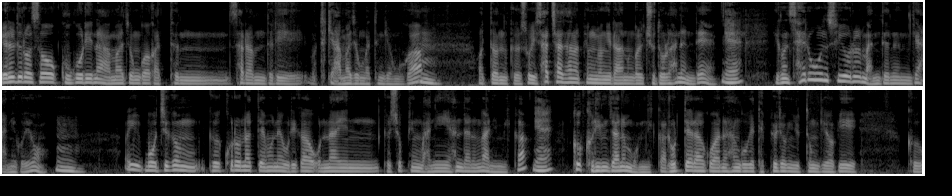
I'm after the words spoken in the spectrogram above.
예를 들어서 구글이나 아마존과 같은 사람들이 뭐 특히 아마존 같은 경우가 음. 어떤 그 소위 4차 산업혁명이라는 걸 주도를 하는데 예. 이건 새로운 수요를 만드는 게 아니고요. 음. 뭐 지금 그 코로나 때문에 우리가 온라인 그 쇼핑 많이 한다는 거 아닙니까? 예. 그 그림자는 뭡니까? 롯데라고 하는 한국의 대표적인 유통기업이 그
